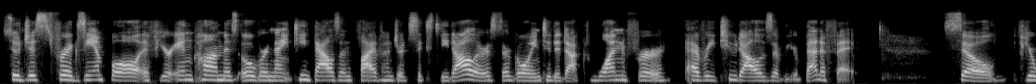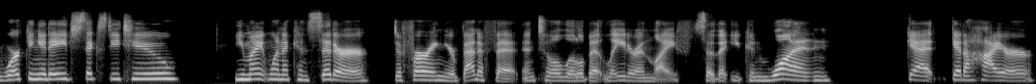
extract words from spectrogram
So, just for example, if your income is over $19,560, they're going to deduct one for every $2 of your benefit. So, if you're working at age 62, you might want to consider deferring your benefit until a little bit later in life so that you can one get get a higher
